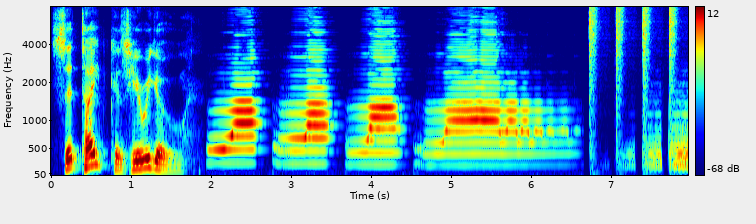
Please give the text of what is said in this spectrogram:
Sit tight because here we go.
